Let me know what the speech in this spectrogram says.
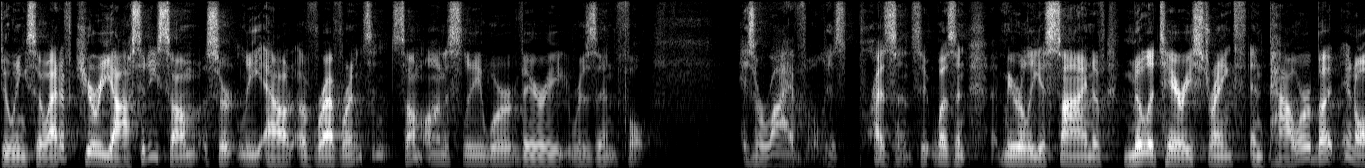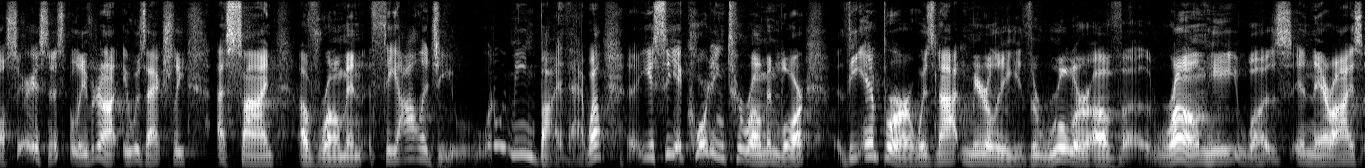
doing so out of curiosity, some certainly out of reverence, and some honestly were very resentful. His arrival, his presence. It wasn't merely a sign of military strength and power, but in all seriousness, believe it or not, it was actually a sign of Roman theology. What do we mean by that? Well, you see, according to Roman lore, the emperor was not merely the ruler of uh, Rome, he was, in their eyes,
